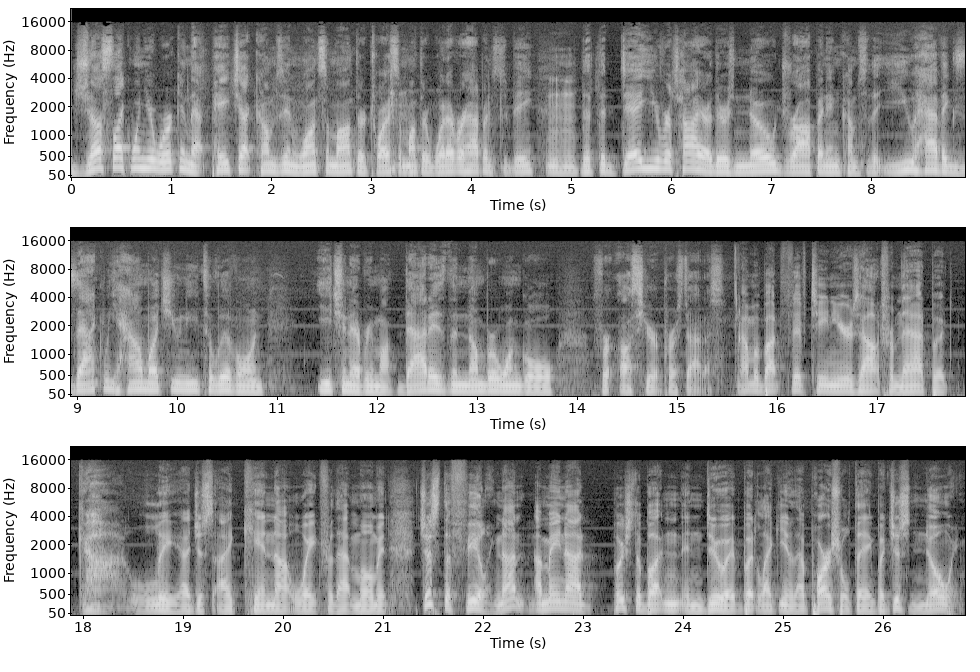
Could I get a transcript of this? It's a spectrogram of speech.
Just like when you're working, that paycheck comes in once a month or twice a month or whatever happens to be, mm-hmm. that the day you retire, there's no drop in income so that you have exactly how much you need to live on each and every month. That is the number one goal for us here at ProStatus. I'm about 15 years out from that, but golly, I just I cannot wait for that moment. Just the feeling. Not I may not push the button and do it, but like you know that partial thing, but just knowing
